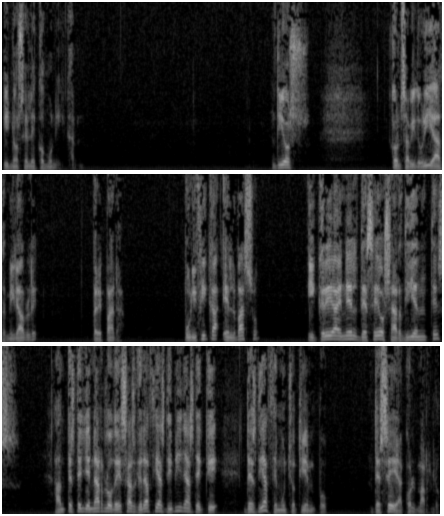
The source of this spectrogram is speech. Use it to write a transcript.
y no se le comunican. Dios, con sabiduría admirable, prepara, purifica el vaso y crea en él deseos ardientes antes de llenarlo de esas gracias divinas de que desde hace mucho tiempo, desea colmarlo.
